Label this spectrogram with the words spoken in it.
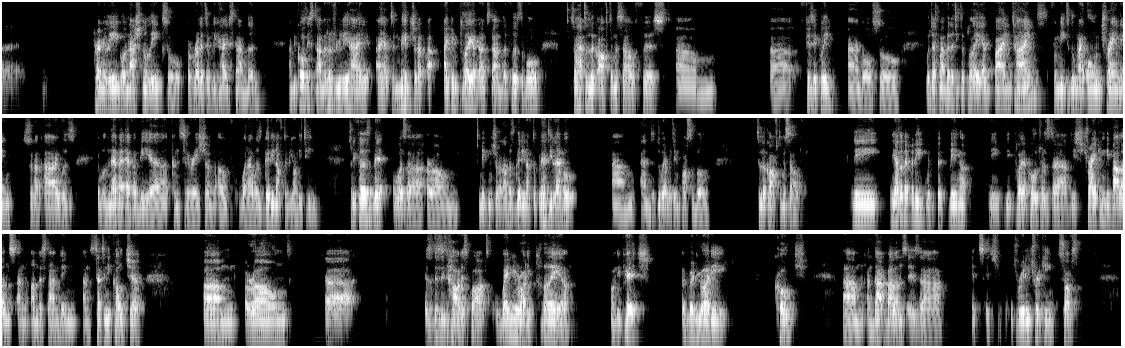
Premier League or National League, so a relatively high standard. And because the standard was really high, I had to make sure that I, I can play at that standard, first of all. So I had to look after myself first um, uh, physically and also with just my ability to play and find times for me to do my own training so that I was, it will never ever be a consideration of what I was good enough to be on the team. So the first bit was uh, around making sure that I was good enough to play at the level um, and do everything possible to look after myself. The the other bit with, the, with, being a the, the player coach was the, the striking the balance and understanding and setting the culture um, around uh, so this is the hardest part when you are the player on the pitch and when you are the coach um, and that balance is uh, it's it's it's really tricky. So I've,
